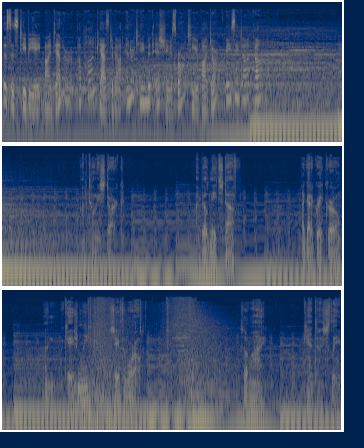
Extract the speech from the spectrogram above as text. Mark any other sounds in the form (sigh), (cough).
This is TV Ate My Dinner, a podcast about entertainment issues brought to you by darkcrazy.com. I'm Tony Stark. I build neat stuff. I got a great girl. And occasionally, save the world. So why can't I sleep?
